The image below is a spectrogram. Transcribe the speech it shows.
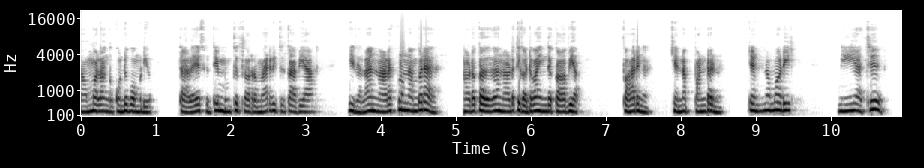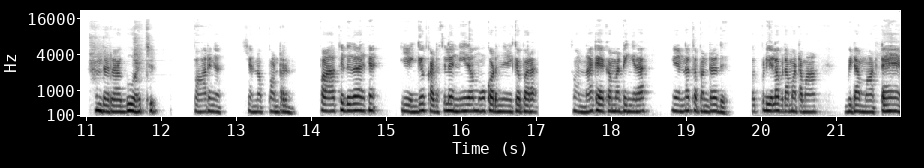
நம்மளாம் அங்கே கொண்டு போக முடியும். தலையை சுற்றி முக்கு சொல்கிற மாதிரி இருக்கு காவியா. இதெல்லாம் நடக்கும்னு நம்புற? நடக்காததான் நடத்தி காட்டுவான் இந்த காவியா. பாருங்க என்ன பண்றேன்னு. என்னமாடி நீ ஆச்சு அந்த ரகு ஆச்சு பாருங்க என்ன பண்றேன்னு. பார்த்துட்டு தான் இருக்கேன். எங்கேயோ கடைசியில் நீ தான் மூக்கடைஞ்சு நிற்க போற. சொன்னால் கேட்க மாட்டேங்கிற. என்னத்தை பண்ணுறது அப்படியெல்லாம் விட மாட்டேமா விட மாட்டேன்.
